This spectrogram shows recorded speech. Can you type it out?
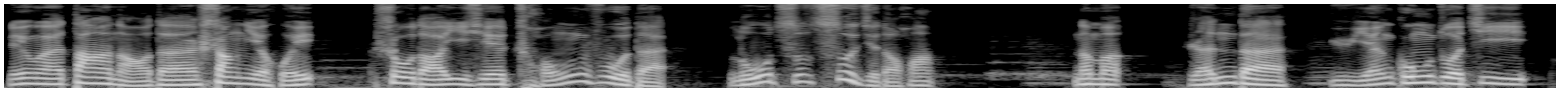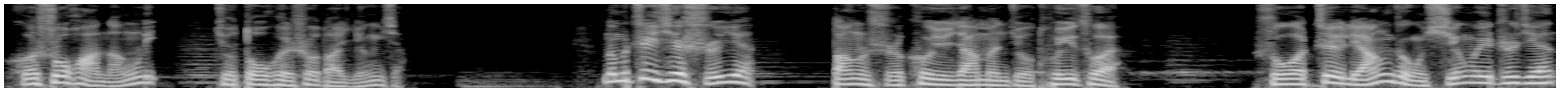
另外，大脑的上颞回受到一些重复的颅磁刺激的话，那么人的语言工作记忆和说话能力就都会受到影响。那么这些实验，当时科学家们就推测呀，说这两种行为之间，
